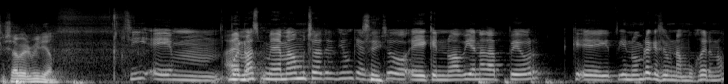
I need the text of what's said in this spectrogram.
Isabel, Miriam. Sí, em, además me ha llamado mucho la atención que has Sí. dicho eh, que no había nada peor que eh, un hombre que ser una mujer, ¿no?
